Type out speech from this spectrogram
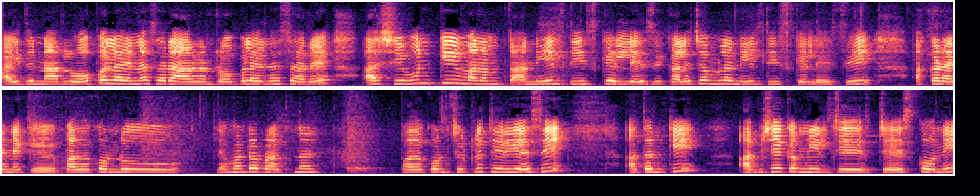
ఐదున్నర లోపల అయినా సరే ఆరు గంటల లోపల అయినా సరే ఆ శివునికి మనం ఆ నీళ్ళు తీసుకెళ్ళేసి కలచంలో నీళ్ళు తీసుకెళ్ళేసి అక్కడ ఆయనకి పదకొండు ఏమంటారు ప్రశ్న పదకొండు చుట్లు తిరిగేసి అతనికి అభిషేకం నీళ్ళు చే చేసుకొని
